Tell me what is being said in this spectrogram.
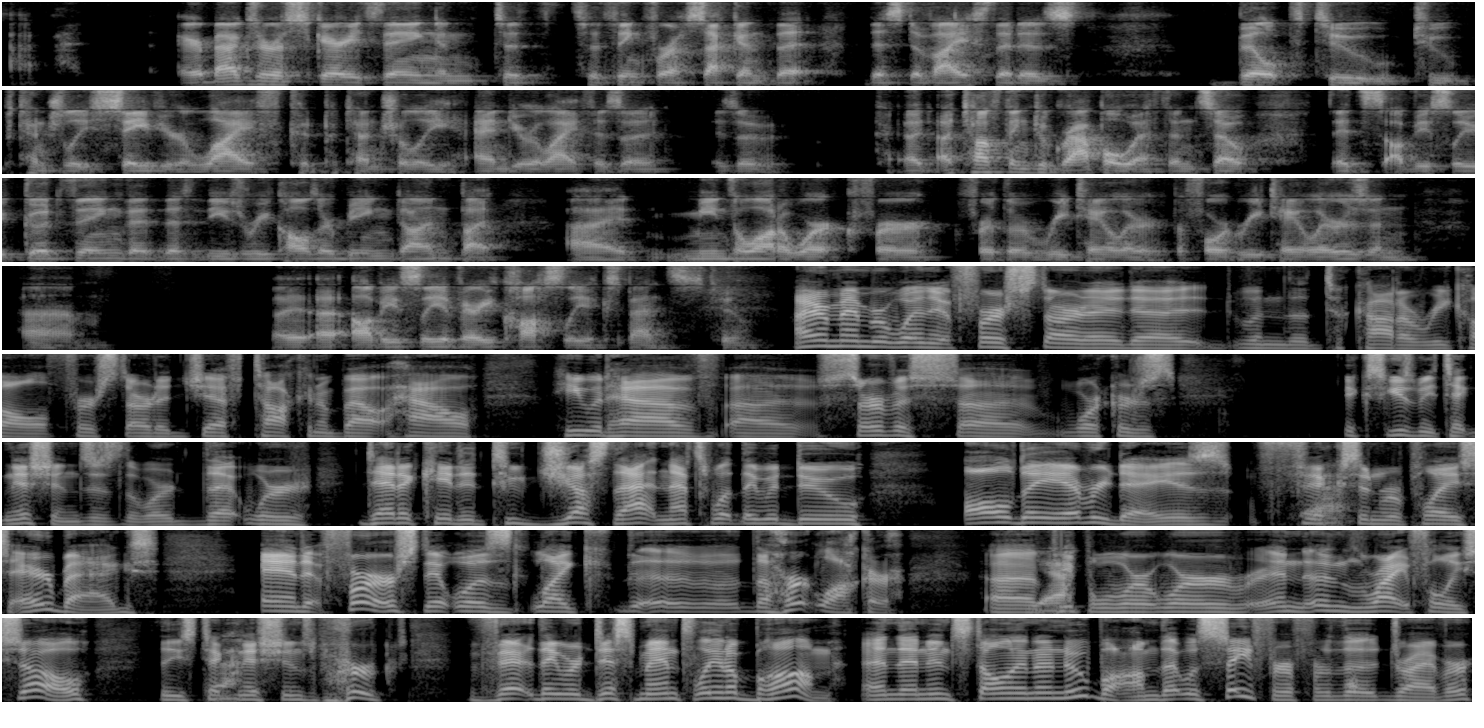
airbags are a scary thing, and to to think for a second that this device that is built to to potentially save your life could potentially end your life is a is a a, a tough thing to grapple with and so it's obviously a good thing that th- these recalls are being done but uh, it means a lot of work for for the retailer the ford retailers and um, obviously a very costly expense too. I remember when it first started, uh, when the Takata recall first started, Jeff talking about how he would have uh, service uh, workers excuse me, technicians is the word that were dedicated to just that, and that's what they would do all day, every day, is fix yeah. and replace airbags. And at first, it was like the the Hurt Locker. Uh, yeah. People were were and, and, rightfully so. These technicians yeah. were. Ve- they were dismantling a bomb and then installing a new bomb that was safer for the driver,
